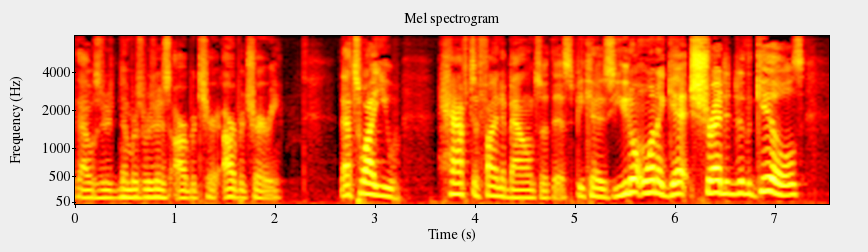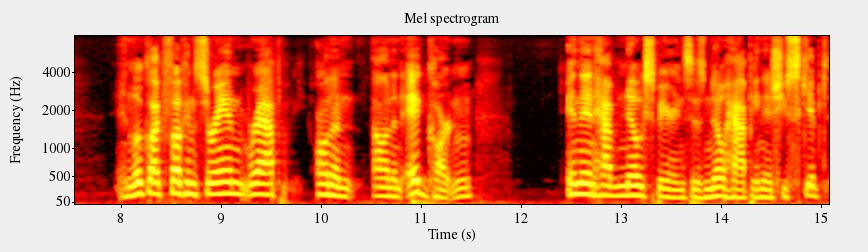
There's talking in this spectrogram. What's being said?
was numbers were just arbitrary. arbitrary. That's why you have to find a balance with this because you don't want to get shredded to the gills and look like fucking saran wrap on an on an egg carton and then have no experiences, no happiness. You skipped,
